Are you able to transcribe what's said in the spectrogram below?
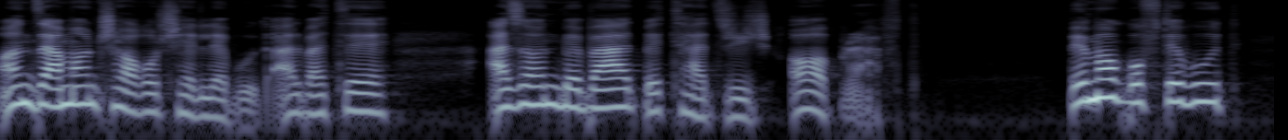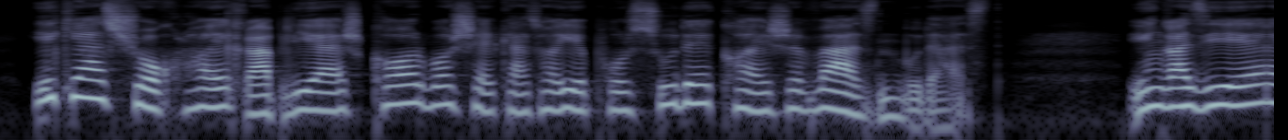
آن زمان چاق و چله بود. البته از آن به بعد به تدریج آب رفت. به ما گفته بود یکی از شغلهای قبلیش کار با شرکتهای پرسود کاهش وزن بوده است. این قضیه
